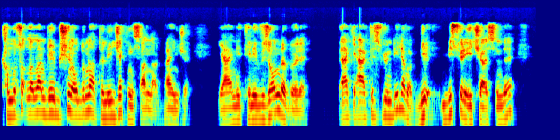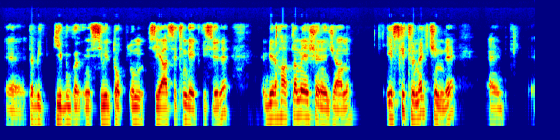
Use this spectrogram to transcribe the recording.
kamusal alan diye bir şey olduğunu hatırlayacak insanlar bence. Yani televizyon da böyle. Belki ertesi gün değil ama bir, bir süre içerisinde e, tabii ki bu sivil toplum siyasetin de etkisiyle bir rahatlama yaşanacağını eski tırnak içinde e, e,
